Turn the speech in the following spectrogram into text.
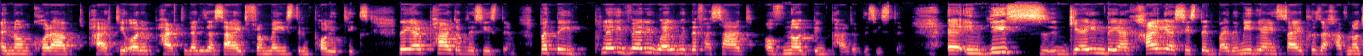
a non corrupt party or a party that is aside from mainstream politics. They are part of the system, but they play very well with the facade of not being part of the system. Uh, in this game, they are highly assisted by the media in Cyprus that have not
